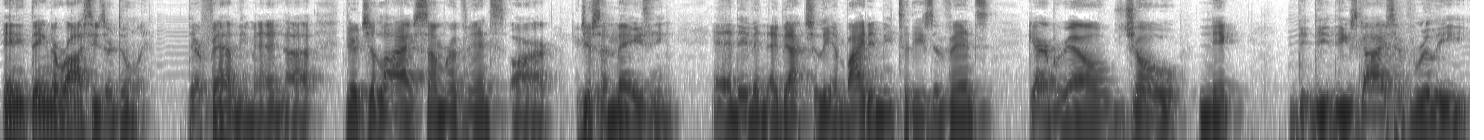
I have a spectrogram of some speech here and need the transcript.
Anything the Rossis are doing, their family, man. Uh, their July summer events are just amazing. And they've, they've actually invited me to these events. Gabrielle, Joe, Nick, th- th- these guys have really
